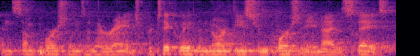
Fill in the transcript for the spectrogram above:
in some portions of their range, particularly the northeastern portion of the United States.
